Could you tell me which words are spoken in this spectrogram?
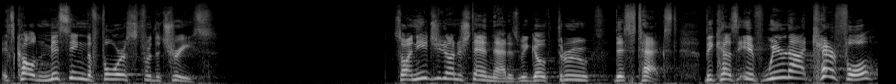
It's called missing the forest for the trees. So I need you to understand that as we go through this text. Because if we're not careful,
